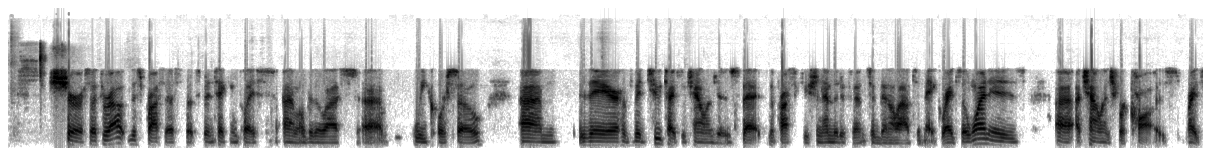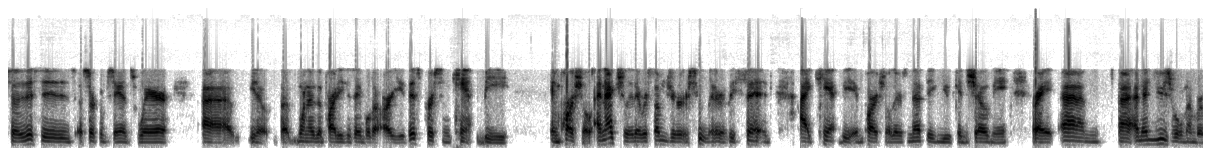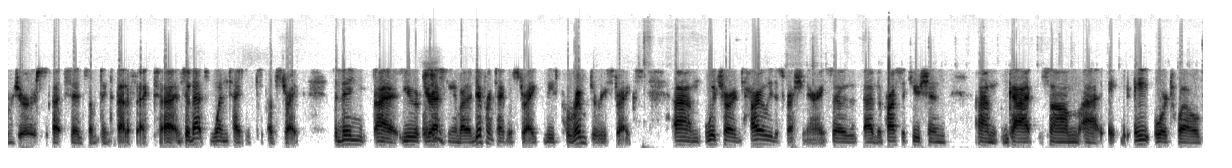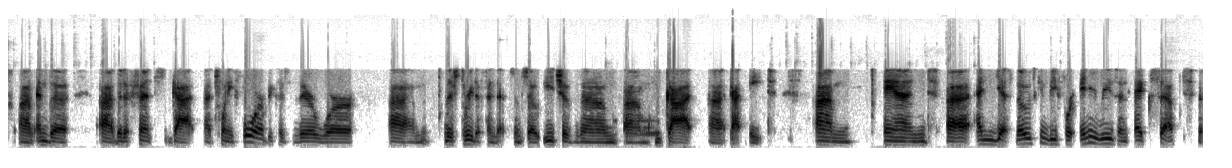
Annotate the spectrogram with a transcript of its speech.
Sure. So throughout this process that's been taking place um, over the last uh, week or so, um, there have been two types of challenges that the prosecution and the defense have been allowed to make, right? So one is uh, a challenge for cause, right? So this is a circumstance where, uh, you know, uh, one of the parties is able to argue this person can't be impartial. And actually, there were some jurors who literally said, I can't be impartial. There's nothing you can show me, right? Um, uh, an unusual number of jurors uh, said something to that effect. Uh, and so that's one type of, of strike. But then uh, you're, you're, asking about a different type of strike, these peremptory strikes, um, which are entirely discretionary. So uh, the prosecution um, got some uh, eight or 12, um, and the, the defense got 24 because there were um, there's three defendants, and so each of them um, got got eight. Um, and uh, and yes, those can be for any reason except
